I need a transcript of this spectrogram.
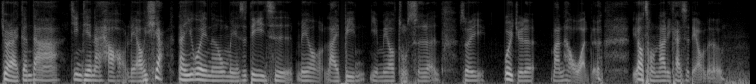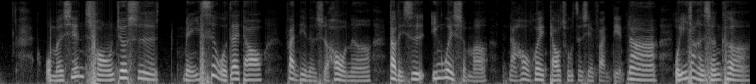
就来跟大家今天来好好聊一下。那因为呢，我们也是第一次没有来宾，也没有主持人，所以我也觉得。蛮好玩的，要从哪里开始聊呢？我们先从就是每一次我在挑饭店的时候呢，到底是因为什么，然后会挑出这些饭店？那我印象很深刻，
